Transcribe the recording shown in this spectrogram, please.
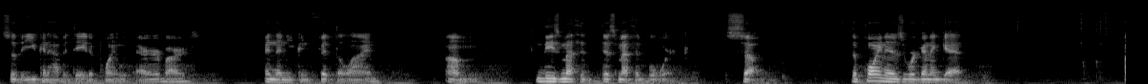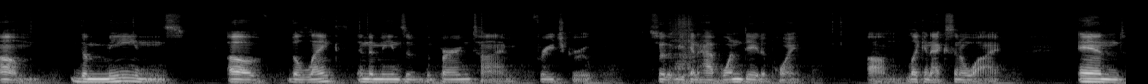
so that you can have a data point with error bars and then you can fit the line. Um, these method, this method will work. So the point is we're gonna get um, the means of the length and the means of the burn time for each group so that we can have one data point um, like an X and a Y. And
